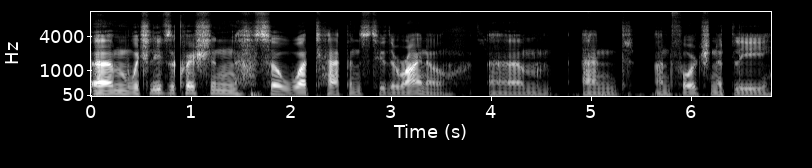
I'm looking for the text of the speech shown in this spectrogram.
Um, which leaves the question: so what happens to the rhino? Um, and unfortunately,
